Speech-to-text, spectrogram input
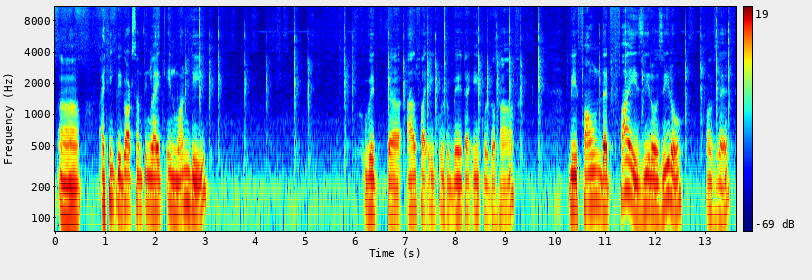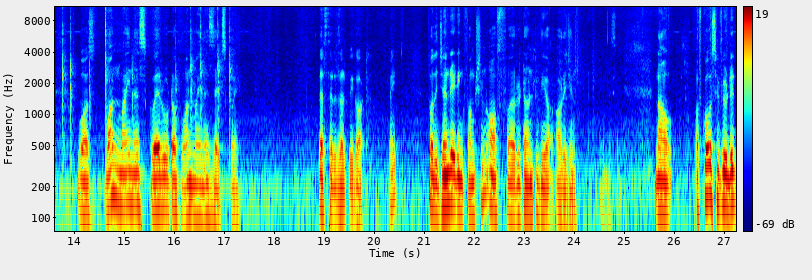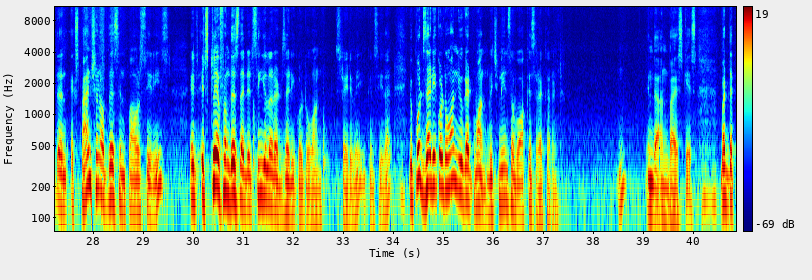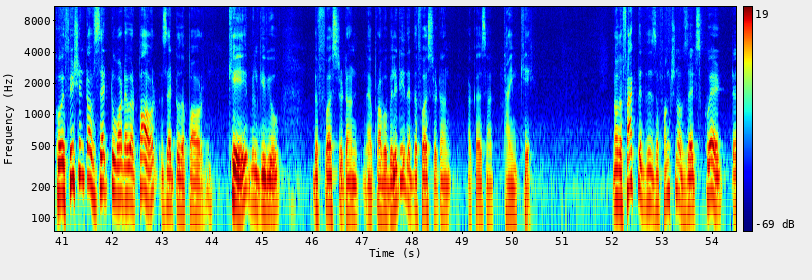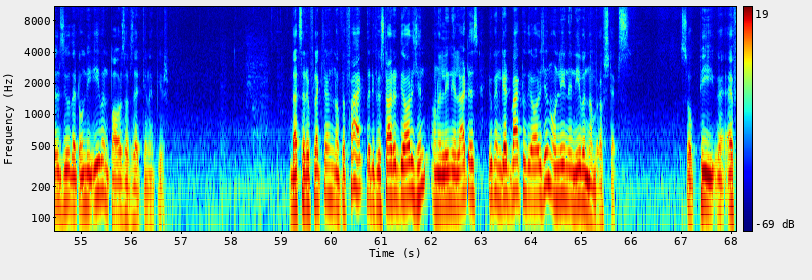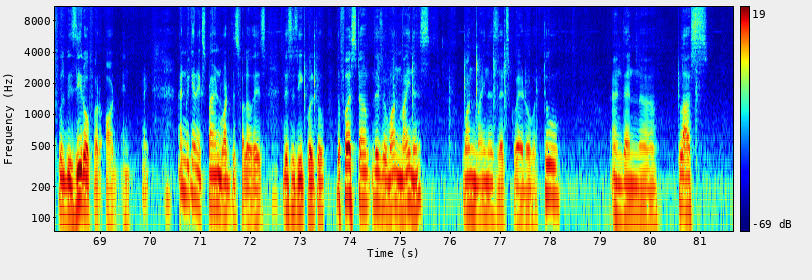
uh, I think we got something like in 1D with uh, alpha equal to beta equal to half we found that phi 0 0 of z was 1 minus square root of 1 minus z square that is the result we got right for the generating function of uh, return to the origin. Now of course if you did an expansion of this in power series it is clear from this that it is singular at z equal to 1 straight away you can see that. You put z equal to 1 you get 1 which means the walk is recurrent in the unbiased case. But the coefficient of z to whatever power z to the power k will give you the first return uh, probability that the first return occurs at time k. Now the fact that this is a function of z squared tells you that only even powers of z can appear. That is a reflection of the fact that if you start at the origin on a linear lattice you can get back to the origin only in an even number of steps. So P uh, f will be 0 for odd n right and we can expand what this fellow is this is equal to the first term this is 1 minus 1 minus z squared over 2 and then uh, plus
